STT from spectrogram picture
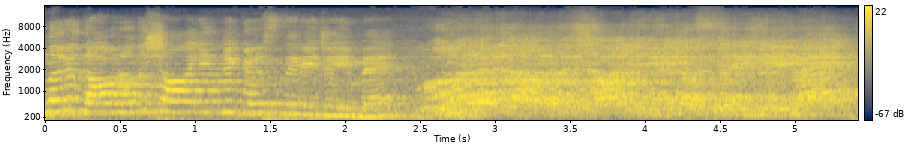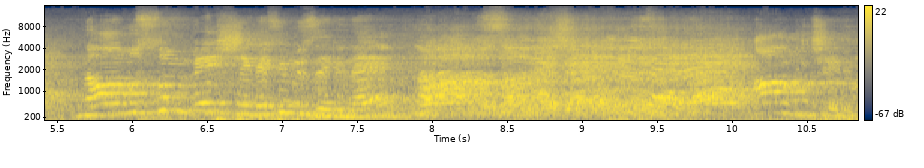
bunları davranış halinde göstereceğime, namusum ve şerefim üzerine, and içerim.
